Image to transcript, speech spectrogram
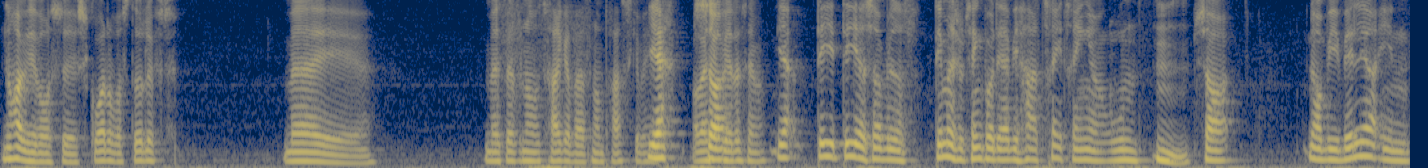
Nu har vi vores øh, squat og vores dødløft. Hvad, øh, hvad, hvad for nogle træk og hvad for nogle pres skal vi have? Ja, Og hvad så, skal vi ellers have med? ja det, det jeg så vil, det man skal tænke på, det er, at vi har tre træninger om ugen. Mm. Så når vi vælger en,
